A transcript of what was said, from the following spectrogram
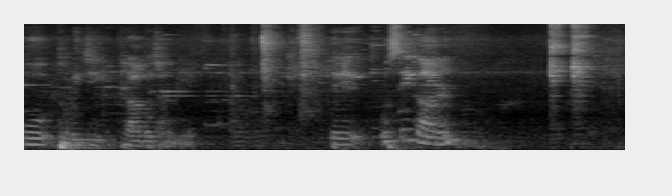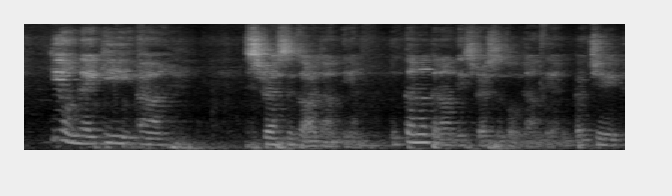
ਉਹ ਥੋੜੀ ਜਿਹੀ ਖਰਾਬ ਹੋ ਜਾਂਦੀ ਹੈ। ਤੇ ਉਸੇ ਕਾਰਨ ਕੀ ਹੁੰਦਾ ਹੈ ਕਿ ਸਟ੍ਰੈਸਸ ਆ ਜਾਂਦੀਆਂ ਤਰ੍ਹਾਂ ਤਰ੍ਹਾਂ ਦੇ ਸਟ੍ਰੈਸਸ ਹੋ ਜਾਂਦੇ ਹਨ। ਬੱਚੇ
